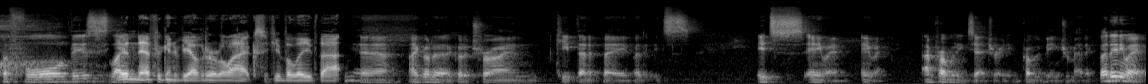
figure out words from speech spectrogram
before this, like You're never going to be able to relax if you believe that. yeah, I gotta gotta try and keep that at bay. But it's it's anyway. Anyway, I'm probably exaggerating, probably being dramatic. But anyway,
